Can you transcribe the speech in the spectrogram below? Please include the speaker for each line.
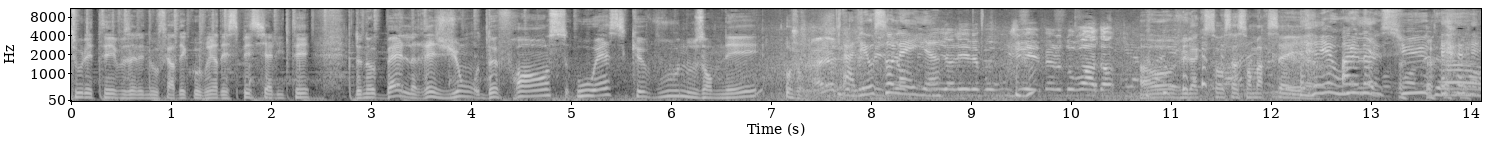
Speaker 1: Tout l'été, vous allez nous faire découvrir des spécialités de nos belles régions de France. Où est-ce que vous nous emmenez aujourd'hui
Speaker 2: Allez au soleil.
Speaker 3: Allez, belle dorade.
Speaker 1: Oh, vu l'accent, ça sent Marseille.
Speaker 2: Eh oui,
Speaker 4: Allez, le sud.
